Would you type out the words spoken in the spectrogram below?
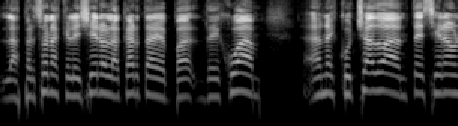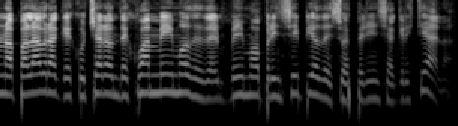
las personas que leyeron la carta de, Juan han escuchado antes y era una palabra que escucharon de Juan mismo desde el mismo principio de su experiencia cristiana.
